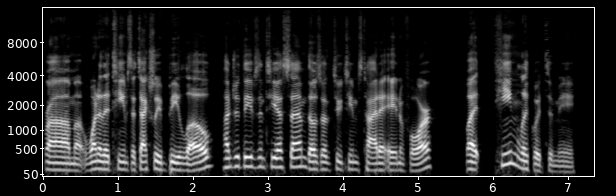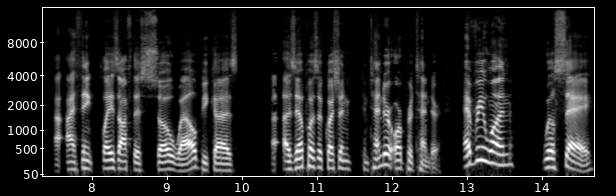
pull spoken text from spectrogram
from one of the teams that's actually below 100 Thieves in TSM. Those are the two teams tied at eight and four. But Team Liquid to me, I think plays off this so well because uh, Azael posed a question: contender or pretender? Everyone will say,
